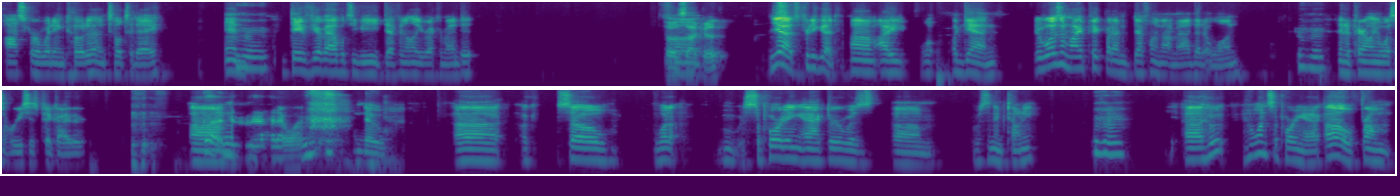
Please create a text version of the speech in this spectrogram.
Oscar winning coda until today. And Mhm. Dave, if you have Apple TV, definitely recommend it. So is Um, that good? Yeah, it's pretty good. Um, I well, again, it wasn't my pick, but I'm definitely not mad that it won. Mm-hmm. And apparently, it wasn't Reese's pick either. but Um, not mad that I won. no. Uh, okay. So what? Supporting actor was um, what's his name? Tony. Mm-hmm. Uh, who who won supporting act? Oh, from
